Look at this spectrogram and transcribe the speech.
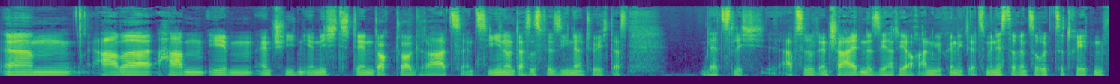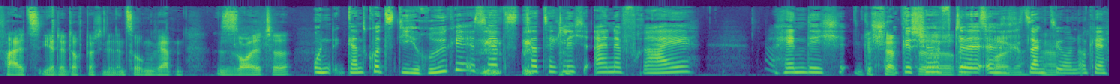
Ähm, aber haben eben entschieden, ihr nicht den Doktorgrad zu entziehen und das ist für sie natürlich das letztlich absolut entscheidende. Sie hatte ja auch angekündigt, als Ministerin zurückzutreten, falls ihr der Doktortitel entzogen werden sollte. Und ganz kurz, die Rüge ist jetzt tatsächlich eine frei händig geschöpfte, geschöpfte äh, Sanktion, ja. okay.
